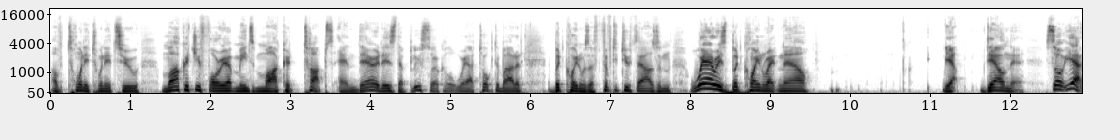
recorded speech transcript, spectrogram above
of 2022. Market euphoria means market tops. And there it is, the blue circle where I talked about it. Bitcoin was at 52,000. Where is Bitcoin right now? Yeah, down there. So yeah,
